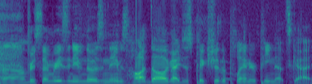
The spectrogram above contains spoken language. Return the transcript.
um, For some reason, even though his name's Hot Dog, I just picture the Planters Peanuts guy.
